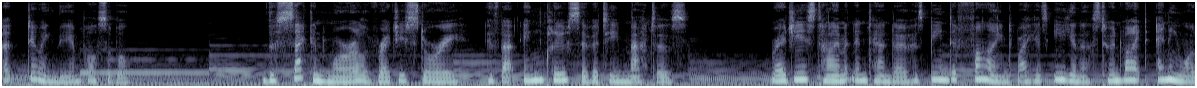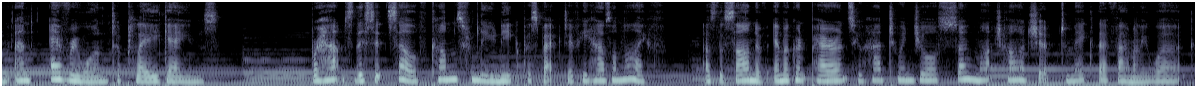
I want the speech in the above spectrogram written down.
at doing the impossible. The second moral of Reggie's story is that inclusivity matters. Reggie's time at Nintendo has been defined by his eagerness to invite anyone and everyone to play games. Perhaps this itself comes from the unique perspective he has on life, as the son of immigrant parents who had to endure so much hardship to make their family work.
